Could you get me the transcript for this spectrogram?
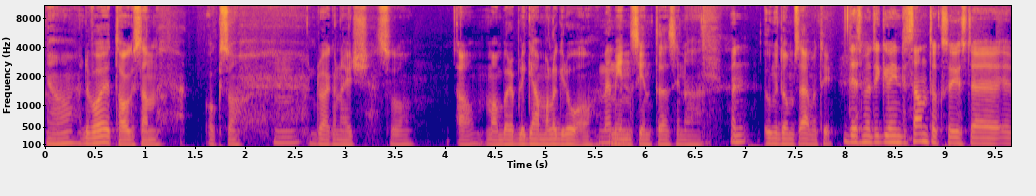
Ja, det var ju ett tag sedan också, Mm. Dragon Age. Så ja, man börjar bli gammal och grå och Men- minns inte sina Men ungdomsäventyr. det som jag tycker är intressant också just det,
